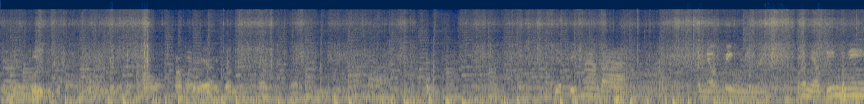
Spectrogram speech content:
ไก่เฮ้ยข้าวข้าวมันไก่ก็มีข้าวมันไก่ห้าบาทเจ็ดสิบห้าบาทข้าวเหนียวปิ้งมีไหมข้าวเหนียวปิ้งนี่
